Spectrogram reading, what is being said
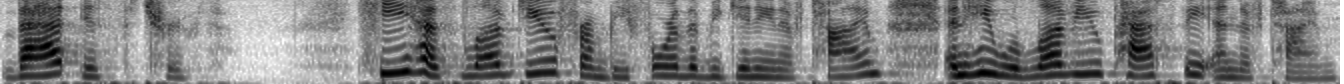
That is the truth. He has loved you from before the beginning of time, and He will love you past the end of time.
